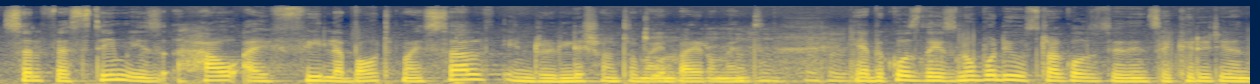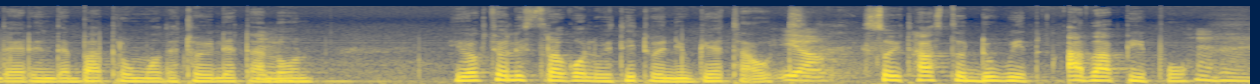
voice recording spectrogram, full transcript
self-esteem is how I feel about myself in relation to my mm-hmm. environment. Yeah, because there's nobody who struggles with insecurity when they're in the bathroom or the toilet alone. You actually struggle with it when you get out. Yeah. So it has to do with other people. Mm-hmm.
